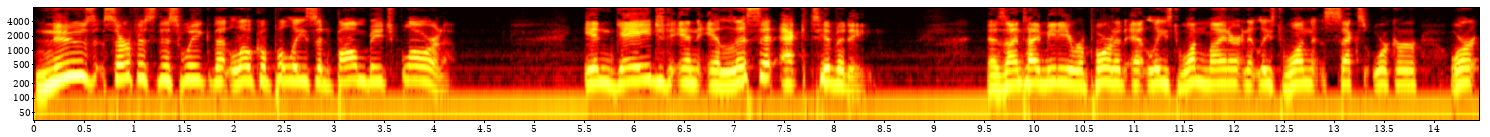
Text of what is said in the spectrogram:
news surfaced this week that local police in Palm Beach, Florida, engaged in illicit activity. As anti media reported, at least one minor and at least one sex worker were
